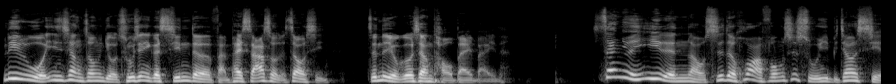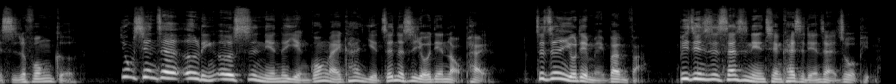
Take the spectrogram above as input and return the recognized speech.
例如，我印象中有出现一个新的反派杀手的造型，真的有够像陶白白的。三原艺人老师的画风是属于比较写实的风格，用现在二零二四年的眼光来看，也真的是有点老派。这真的有点没办法，毕竟是三十年前开始连载的作品嘛。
